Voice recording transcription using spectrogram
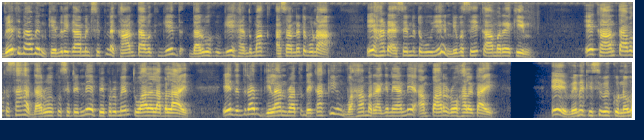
වේතනාවෙන් කේන්ද්‍රීගාමින් සිටින කාන්තාවකගේ දරුවකුගේ හැඳුමක් අසන්නට වුණා. ඒ හඬ ඇසෙන්නට වූයේ නිවසේ කාමරයකින්. ඒ කාන්තාවක සහ දරුවකු සිටින්නේ පිපුරුමෙන් තුවාල ලබලායි. ඒ දෙදරත් ගිලන් රථ දෙකකින් වහම රැගෙන යන්නේ අම්පාර රෝහලටයි. ඒ වෙන කිසිවෙකු නොව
